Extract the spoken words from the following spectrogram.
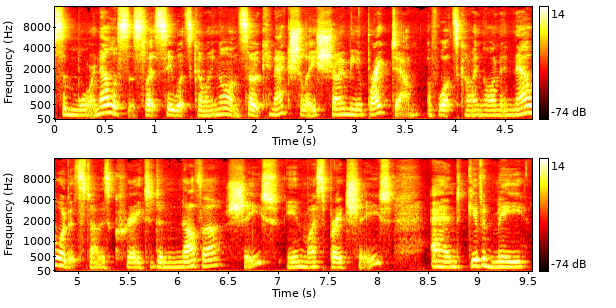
some more analysis. Let's see what's going on. So it can actually show me a breakdown of what's going on. And now what it's done is created another sheet in my spreadsheet and given me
